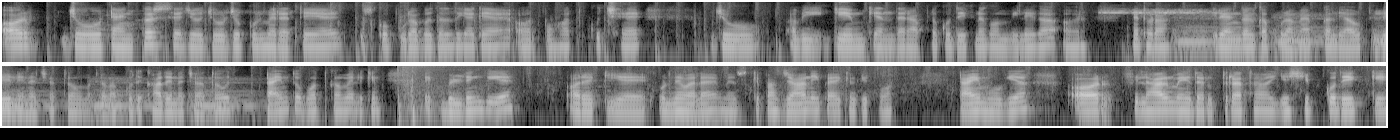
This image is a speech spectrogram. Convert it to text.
और जो टैंकर्स है, जो जोरजो पुल में रहते हैं, उसको पूरा बदल दिया गया है और बहुत कुछ है जो अभी गेम के अंदर आप लोग को देखने को मिलेगा और मैं थोड़ा रेंगल का पूरा मैप का लेआउट ले लेना चाहता हूँ मतलब आपको दिखा देना चाहता हूँ। टाइम तो बहुत कम है, लेकिन एक बिल्डिंग भी है और एक ये उड़ने वाला है। मैं उसके पास जा नहीं पाया क्योंकि बहुत टाइम हो गया और फ़िलहाल मैं इधर उतरा था, ये शिप को देख के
